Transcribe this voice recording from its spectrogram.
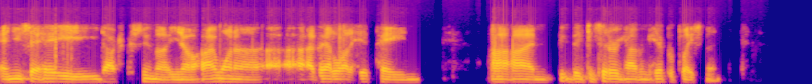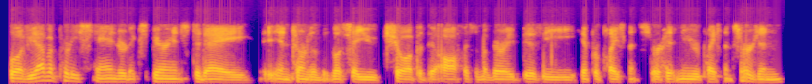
and you say, "Hey, Dr. Kusuma, you know, I want to. I've had a lot of hip pain. Uh, I'm been considering having a hip replacement." Well, if you have a pretty standard experience today in terms of, let's say you show up at the office of a very busy hip replacement or hip knee replacement surgeon,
